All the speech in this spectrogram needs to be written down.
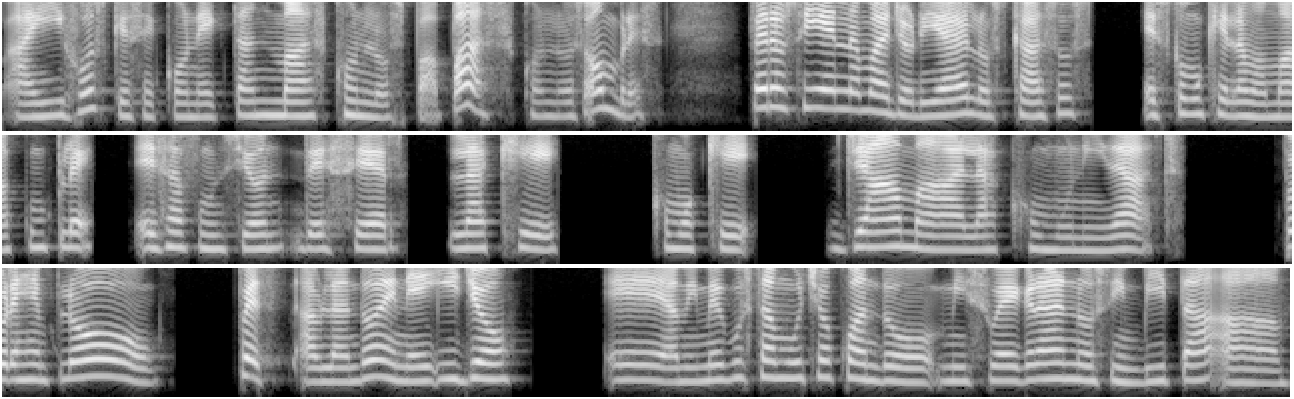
hay hijos que se conectan más con los papás, con los hombres. Pero sí, en la mayoría de los casos es como que la mamá cumple esa función de ser la que como que llama a la comunidad. Por ejemplo, pues hablando de Ney y yo, eh, a mí me gusta mucho cuando mi suegra nos invita a,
